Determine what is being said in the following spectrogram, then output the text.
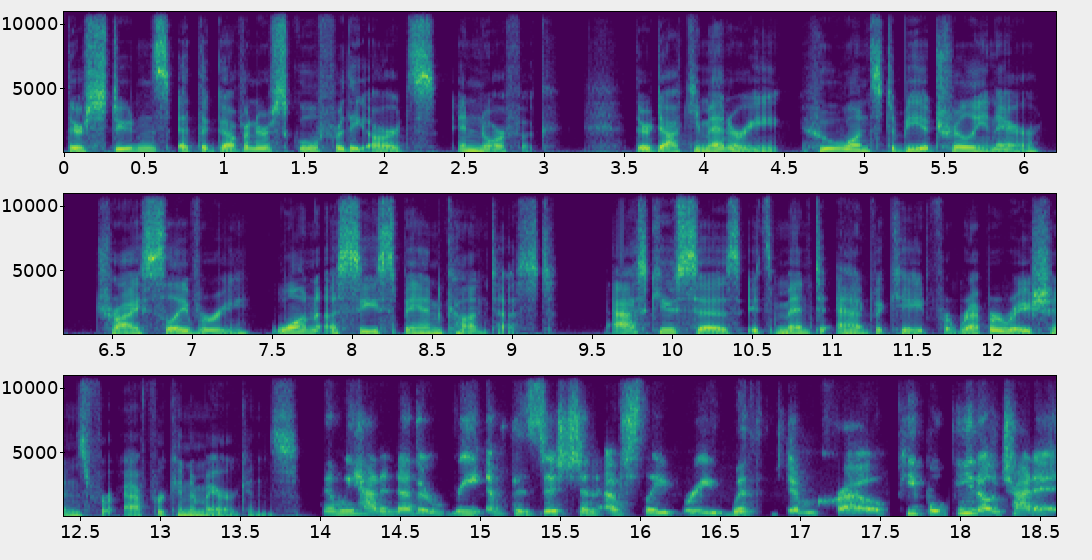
They're students at the Governor School for the Arts in Norfolk. Their documentary, Who Wants to Be a Trillionaire? Try Slavery, won a C SPAN contest. Askew says it's meant to advocate for reparations for African Americans. Then we had another reimposition of slavery with Jim Crow. People, you know, try to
